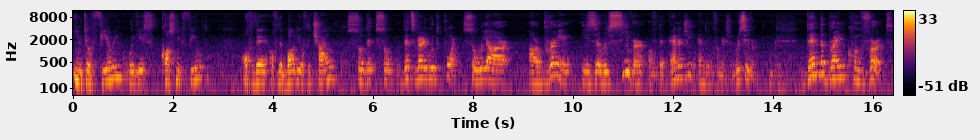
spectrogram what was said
interfering with this cosmic field of the of the body of the child? So the, so that's a very good point. So we are our brain is a receiver of the energy and the information receiver. Okay. Then the brain convert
